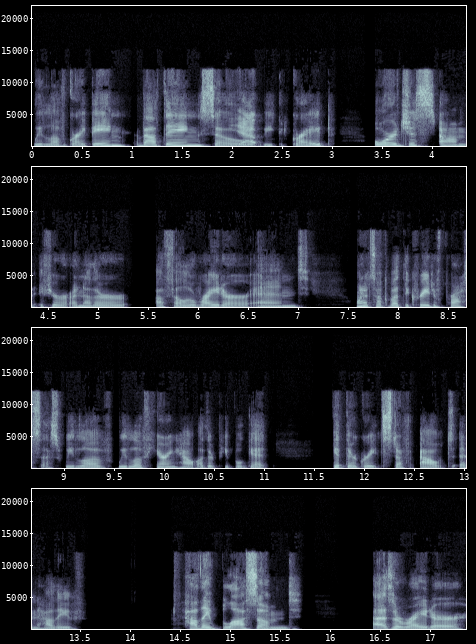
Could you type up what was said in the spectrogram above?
We love griping about things, so yep. you could gripe, or just um, if you're another a fellow writer and want to talk about the creative process. We love we love hearing how other people get get their great stuff out and how they've how they've blossomed as a writer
